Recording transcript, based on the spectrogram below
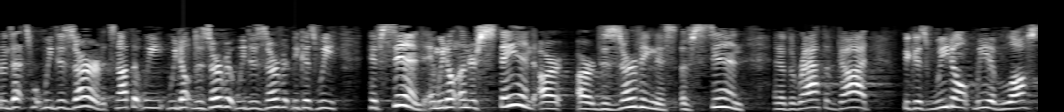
Friends, that's what we deserve. It's not that we, we don't deserve it. We deserve it because we have sinned and we don't understand our, our deservingness of sin and of the wrath of God because we don't, we have lost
